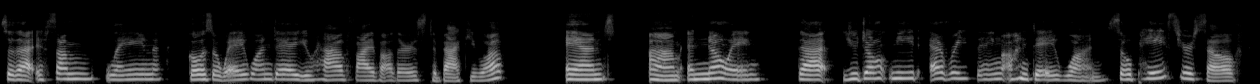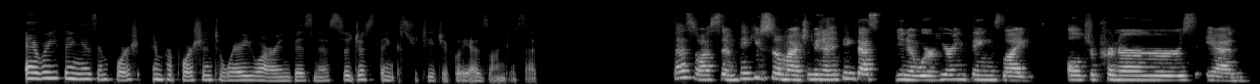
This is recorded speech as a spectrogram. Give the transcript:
so that if some lane goes away one day, you have five others to back you up and um, and knowing that you don't need everything on day one. So pace yourself. Everything is in, por- in proportion to where you are in business. So just think strategically, as Zandra said. That's awesome. Thank you so much. I mean, I think that's, you know, we're hearing things like entrepreneurs and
